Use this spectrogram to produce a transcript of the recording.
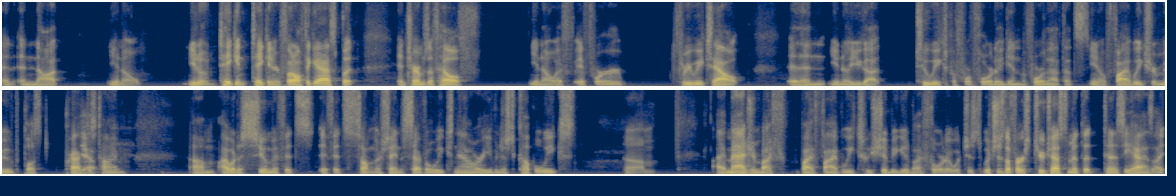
and and not you know you know taking taking your foot off the gas. But in terms of health, you know, if if we're three weeks out, and then you know you got two weeks before Florida again. Before that, that's you know five weeks removed plus practice Yep. time. Um, I would assume if it's if it's something they're saying several weeks now, or even just a couple weeks, um, I imagine by by five weeks we should be good by Florida, which is which is the first true testament that Tennessee has. I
